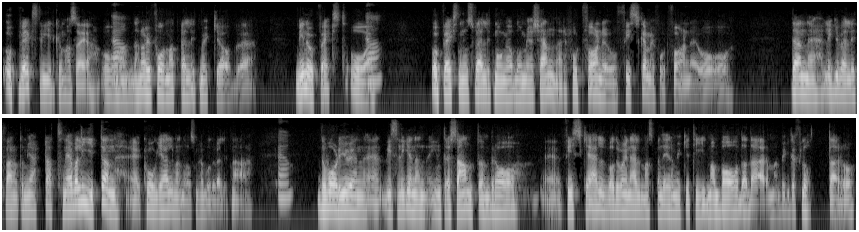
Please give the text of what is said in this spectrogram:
uppväxt vid kan man säga. Och ja. den har ju format väldigt mycket av eh, min uppväxt. Och ja. uppväxten hos väldigt många av dem jag känner fortfarande och fiskar med fortfarande. Och den eh, ligger väldigt varmt om hjärtat. När jag var liten, Kågeälven då, som jag bodde väldigt nära. Ja. Då var det ju en, en, visserligen en intressant och en bra eh, fiskeälv och det var en älv man spenderade mycket tid. Man badade där, man byggde flottar och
